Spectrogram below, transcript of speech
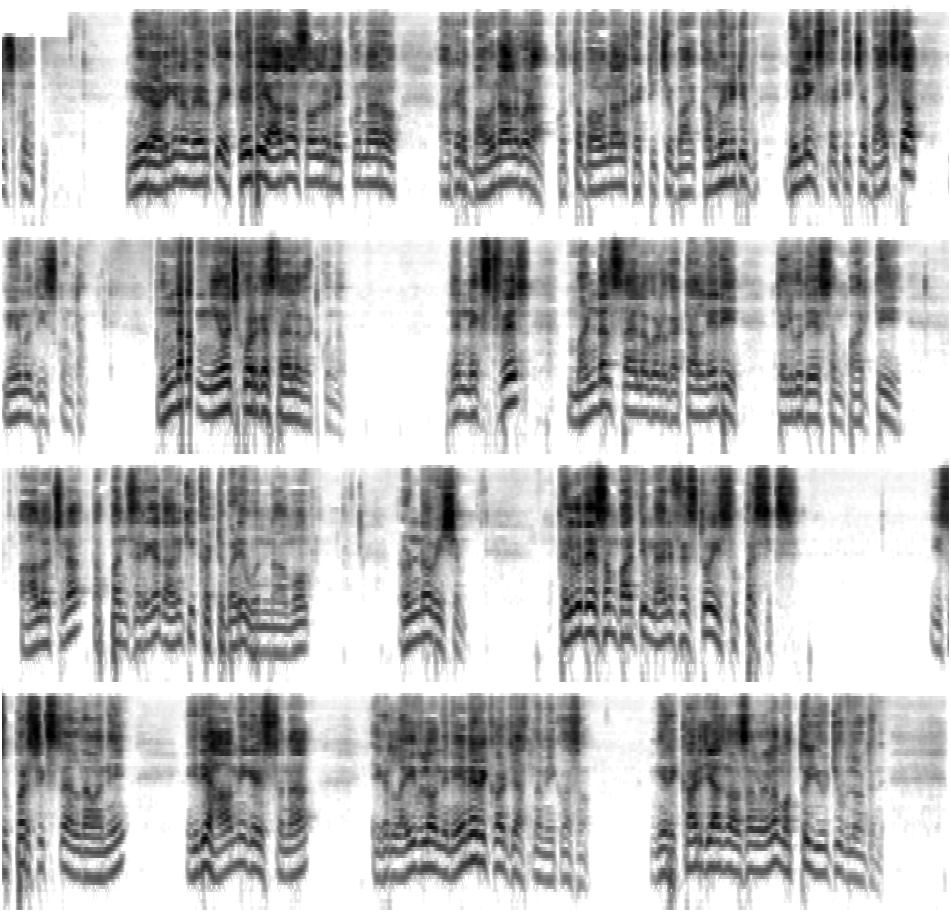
తీసుకుంది. మీరు అడిగిన మేరకు ఎక్కడైతే యాదవ సోదరులు ఎక్కున్నారో అక్కడ భవనాలు కూడా కొత్త భవనాలు కట్టించే బా కమ్యూనిటీ బిల్డింగ్స్ కట్టించే బాధ్యత మేము తీసుకుంటాం. ముందర నియోజకవర్గ స్థాయిలో కట్టుకుందాం. దెన్ నెక్స్ట్ ఫేజ్ మండల్ స్థాయిలో కూడా కట్టాలనేది తెలుగుదేశం పార్టీ ఆలోచన. తప్పనిసరిగా దానికి కట్టుబడి ఉన్నాము. రెండో విషయం తెలుగుదేశం పార్టీ మేనిఫెస్టో ఈ సూపర్ సిక్స్. ఈ సూపర్ సిక్స్తో వెళ్దామని ఇది హామీగా ఇస్తున్నా ఇక్కడ లైవ్లో ఉంది నేనే రికార్డ్ చేస్తున్నా మీకోసం. మీరు రికార్డ్ చేయాల్సిన అవసరం లేదు మొత్తం యూట్యూబ్లో ఉంటుంది.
